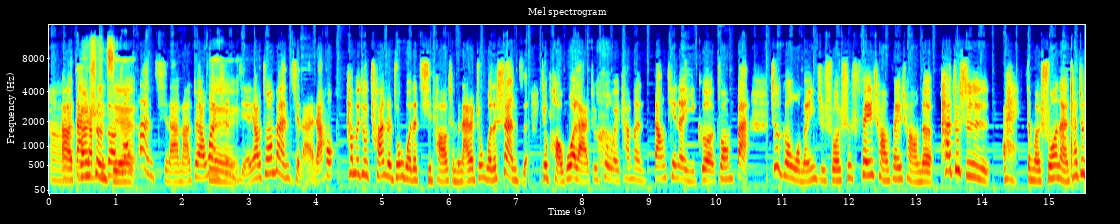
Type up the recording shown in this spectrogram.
啊，大家不都要装扮起来嘛？对啊，万圣节要装扮起来，然后他们就穿着中国的旗袍，什么拿着中国的扇子，就跑过来，就作为他们当天的一个装扮。这个我们一直说是非常非常的，它就是，哎，怎么说呢？他就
